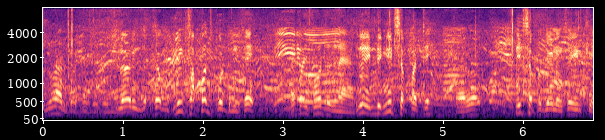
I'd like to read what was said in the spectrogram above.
இதுவா இருக்கு சார் நீட் சப்பாத்தி போட்டுருங்க சார். சப்பாத்தி போட்டிருக்கிறேன் இல்லை இந்த நீட் சப்பாத்தி. நீட் சப்பாத்தி வேணுங்க சார் இருக்கு.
